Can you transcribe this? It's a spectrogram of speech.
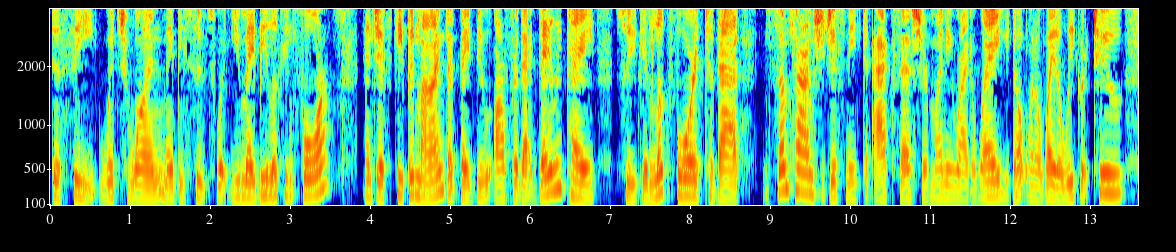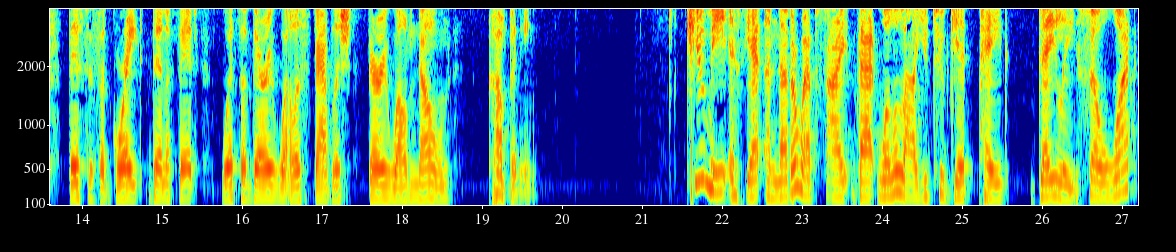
to see which one maybe suits what you may be looking for. And just keep in mind that they do offer that daily pay, so you can look forward to that. And sometimes you just need to access your money right away. You don't want to wait a week or two. This is a great benefit with a very well established, very well known company. Qmee is yet another website that will allow you to get paid daily. So, what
